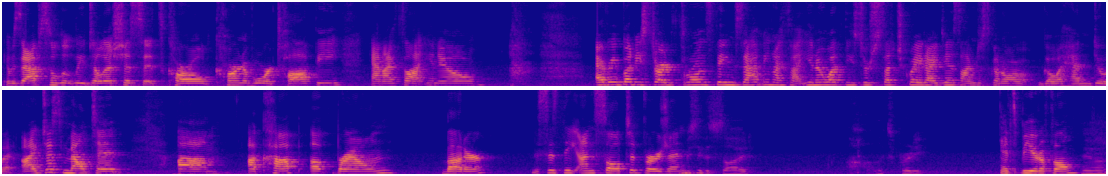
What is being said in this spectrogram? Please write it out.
It was absolutely delicious. It's called carnivore toffee. And I thought you know everybody started throwing things at me and I thought you know what? These are such great ideas. I'm just gonna go ahead and do it. I just melted um, a cup of brown butter. This is the unsalted version. Let me see the side. Oh, it looks pretty. It's beautiful. Yeah.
